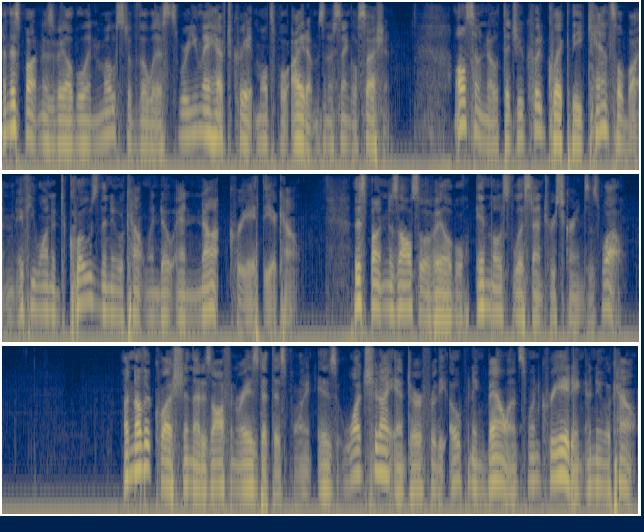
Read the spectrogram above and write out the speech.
And this button is available in most of the lists where you may have to create multiple items in a single session. Also note that you could click the Cancel button if you wanted to close the new account window and not create the account. This button is also available in most list entry screens as well. Another question that is often raised at this point is what should I enter for the opening balance when creating a new account?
